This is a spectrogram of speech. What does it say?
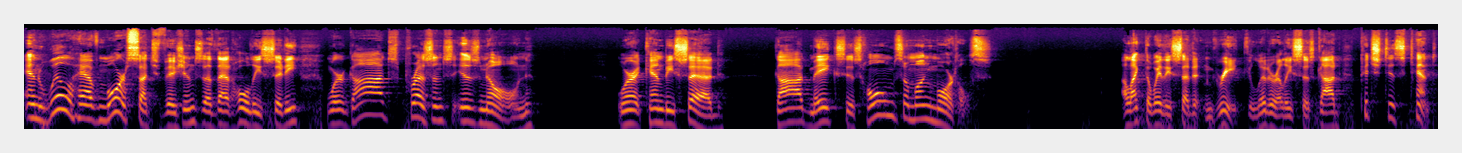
and will have more such visions of that holy city where God's presence is known, where it can be said, God makes his homes among mortals. I like the way they said it in Greek. It literally says, God pitched his tent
